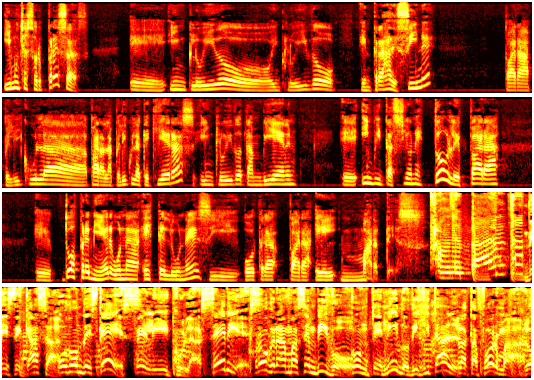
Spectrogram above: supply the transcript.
Y muchas sorpresas, eh, incluido, incluido entradas de cine para película, para la película que quieras, incluido también invitaciones dobles para eh, dos premier, una este lunes y otra para el martes. Desde casa o donde estés, películas, series, programas en vivo, contenido digital, plataforma, lo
